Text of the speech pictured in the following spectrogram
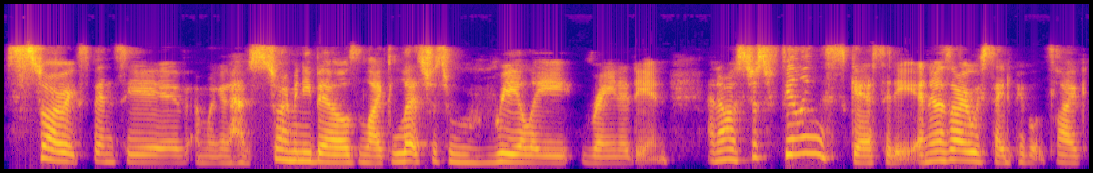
so expensive and we're going to have so many bills and like, let's just really rein it in. And I was just feeling the scarcity. And as I always say to people, it's like,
